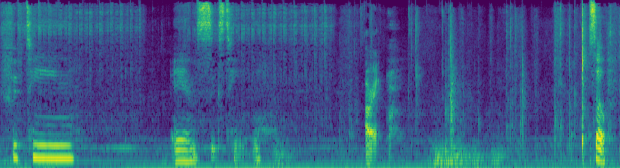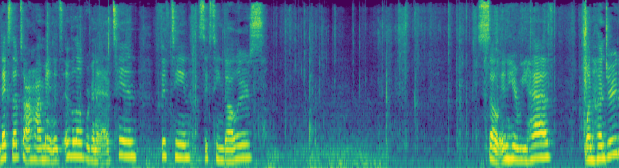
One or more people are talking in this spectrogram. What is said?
15, and 16. All right. So next up to our high maintenance envelope, we're gonna add 10, 15, 16 dollars. So in here we have 100,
